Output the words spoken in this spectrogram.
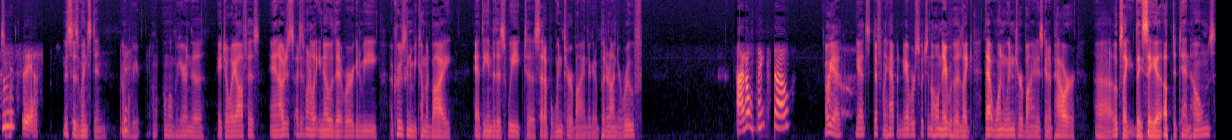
Who is this? This is Winston. I'm over here. I'm- I'm over here in the HOA office, and I was just I just want to let you know that we're going to be a crew's going to be coming by at the end of this week to set up a wind turbine. They're going to put it on your roof. I don't think so. Oh yeah, yeah, it's definitely happened. Yeah, we're switching the whole neighborhood. Like that one wind turbine is going to power. Uh, it looks like they say uh, up to ten homes.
